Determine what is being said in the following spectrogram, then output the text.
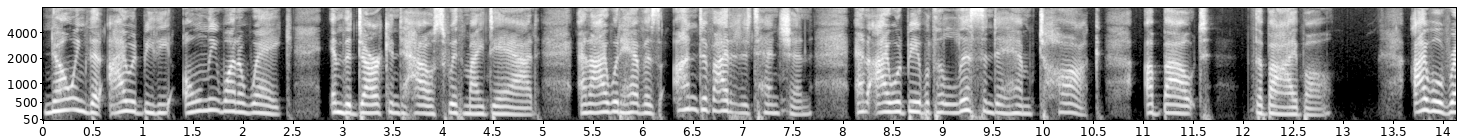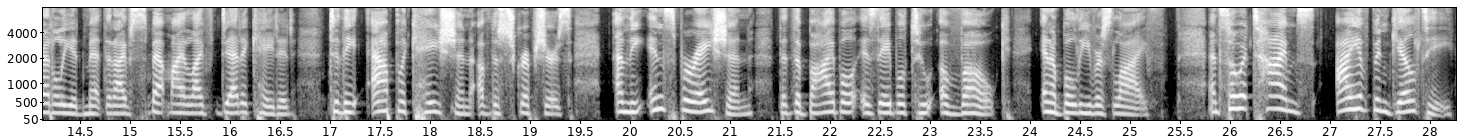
knowing that I would be the only one awake in the darkened house with my dad, and I would have his undivided attention, and I would be able to listen to him talk about the Bible. I will readily admit that I've spent my life dedicated to the application of the scriptures and the inspiration that the Bible is able to evoke in a believer's life. And so at times, I have been guilty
